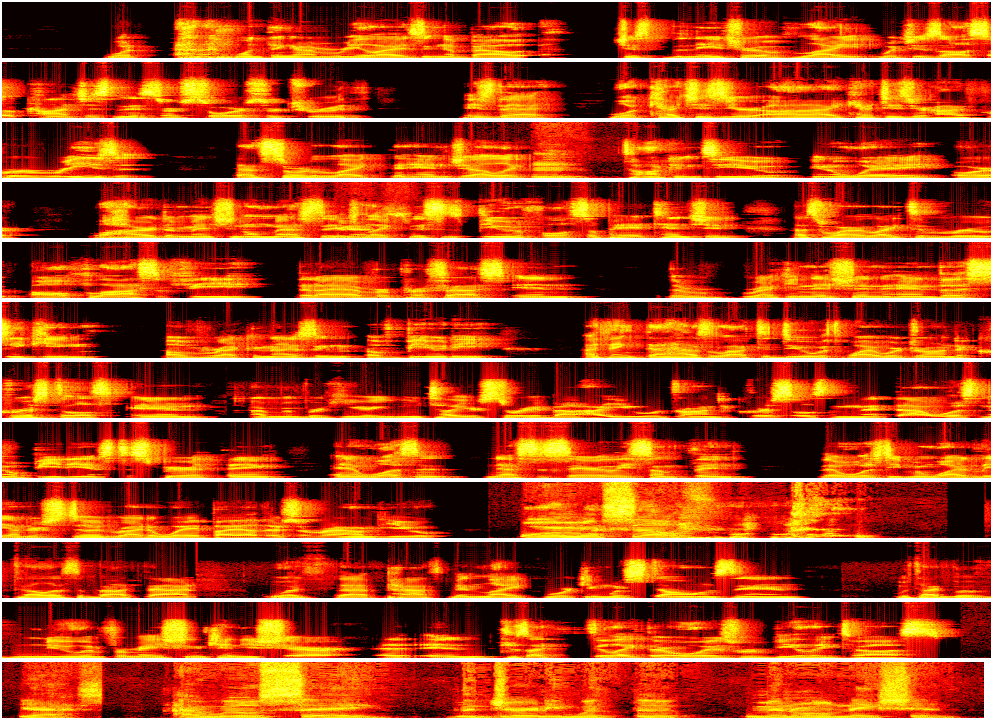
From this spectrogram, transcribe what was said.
what one thing I'm realizing about just the nature of light, which is also consciousness or source or truth, is that what catches your eye catches your eye for a reason. That's sort of like the angelic mm. talking to you in a way, or a higher dimensional message yes. like this is beautiful, so pay attention. That's why I like to root all philosophy that I ever profess in the recognition and the seeking of recognizing of beauty. I think that has a lot to do with why we're drawn to crystals. And I remember hearing you tell your story about how you were drawn to crystals and that that was an obedience to spirit thing. And it wasn't necessarily something that was even widely understood right away by others around you. Or myself. Tell us about that. What's that path been like working with stones and what type of new information can you share? In because I feel like they're always revealing to us. Yes, I will say the journey with the Mineral Nation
